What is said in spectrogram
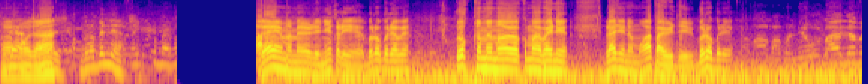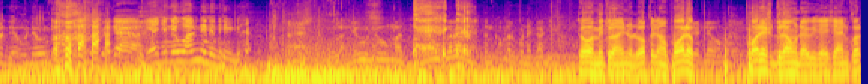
હા મોજ હા. જય મેળવી નીકળી છે. બરોબર હવે? ટૂંક સમયમાં કમાભાઈને રાજીનામું અપાવી દેવી બરોબર જો મિત્રો અહીંનું લોકેશન ફોરેસ્ટ ફોરેસ્ટ ગ્રાઉન્ડ આવી જાય છે એન્કોર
